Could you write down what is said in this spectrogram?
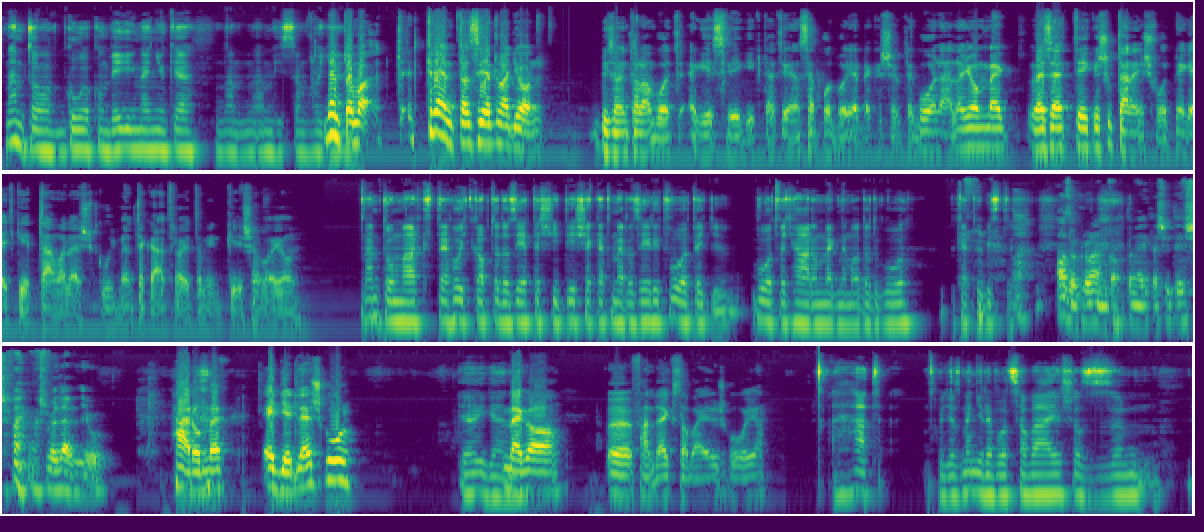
Nem tudom, a gólokon végig menjünk el, nem, nem hiszem, hogy... Nem tudom, a trend azért nagyon bizonytalan volt egész végig, tehát olyan szempontból érdekes, hogy a gólnál nagyon megvezették, és utána is volt még egy-két támadás, úgy mentek át rajta, mint kés a vajon. Nem tudom, Mark, te hogy kaptad az értesítéseket, mert azért itt volt egy, volt vagy három meg nem adott gól. Kettő biztos. Azokról nem kaptam értesítést sajnos, vagy lehet jó. Három, mert egy-egy lesgól, Ja, igen. Meg a ö, Van Dijk szabályos gólja. Hát, hogy az mennyire volt szabályos, az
